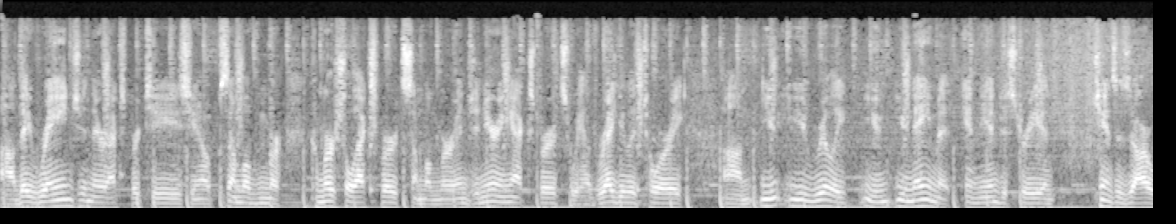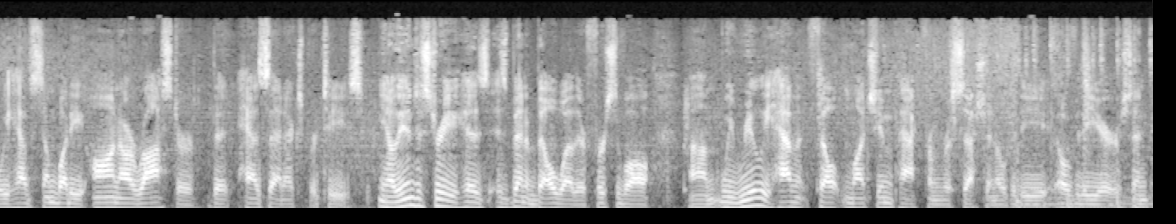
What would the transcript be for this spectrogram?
Uh, they range in their expertise. You know, some of them are commercial experts, some of them are engineering experts. We have regulatory. Um, you, you really, you, you name it in the industry. And chances are we have somebody on our roster that has that expertise. You know, the industry has, has been a bellwether, first of all. Um, we really haven't felt much impact from recession over the over the years, and,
